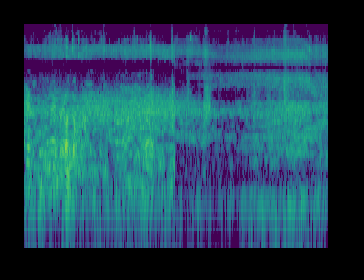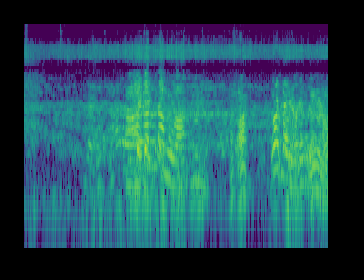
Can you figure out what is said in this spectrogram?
అన్నా అటో అటో అన్న ఒక నిమిషం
